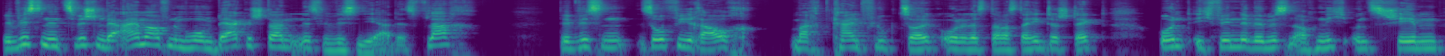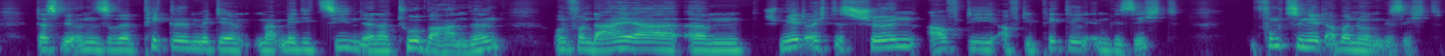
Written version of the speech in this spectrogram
Wir wissen inzwischen, wer einmal auf einem hohen Berg gestanden ist, wir wissen, die Erde ist flach. Wir wissen, so viel Rauch macht kein Flugzeug, ohne dass da was dahinter steckt. Und ich finde, wir müssen auch nicht uns schämen, dass wir unsere Pickel mit der Medizin der Natur behandeln. Und von daher ähm, schmiert euch das schön auf die, auf die Pickel im Gesicht. Funktioniert aber nur im Gesicht.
